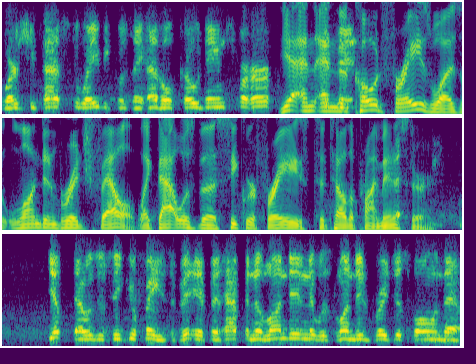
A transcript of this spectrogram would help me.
where she passed away because they had all code names for her. Yeah, and, and the code phrase was London Bridge fell. Like that was the secret phrase to tell the prime minister. Yep, that was a secret phase. If it, if it happened in London, it was London bridges falling down.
